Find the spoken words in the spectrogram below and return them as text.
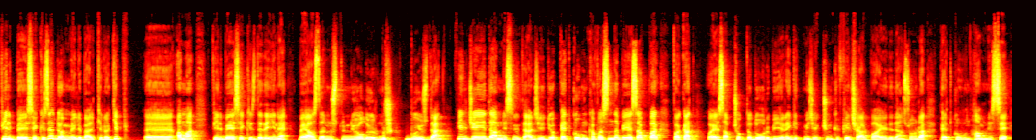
Fil B8'e dönmeli belki rakip. Ee, ama fil B8'de de yine beyazların üstünlüğü oluyormuş. Bu yüzden fil C7 hamlesini tercih ediyor. Petkov'un kafasında bir hesap var fakat o hesap çok da doğru bir yere gitmeyecek. Çünkü fil çarpı A7'den sonra Petkov'un hamlesi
